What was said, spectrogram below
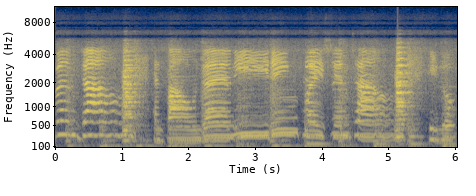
and down and found an eating place in town. He looked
